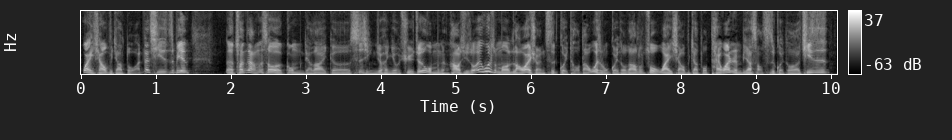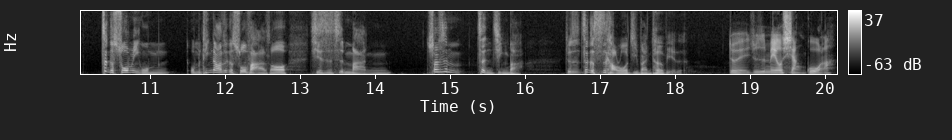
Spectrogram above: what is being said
外销比较多啊，但其实这边。呃，船长那时候有跟我们聊到一个事情，就很有趣，就是我们很好奇说，哎，为什么老外喜欢吃鬼头刀？为什么鬼头刀都做外销比较多？台湾人比较少吃鬼头刀？其实这个说明，我们我们听到这个说法的时候，其实是蛮算是震惊吧，就是这个思考逻辑蛮特别的。对，就是没有想过啦。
